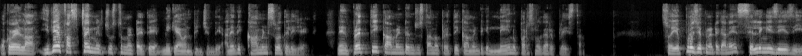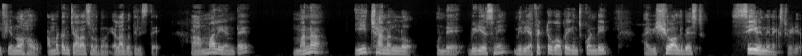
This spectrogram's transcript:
ఒకవేళ ఇదే ఫస్ట్ టైం మీరు చూస్తున్నట్టయితే మీకు ఏమనిపించింది అనేది కామెంట్స్లో తెలియజేయండి. నేను ప్రతి కామెంట్ని చూస్తాను ప్రతి కామెంట్కి నేను పర్సనల్గా రిప్లై ఇస్తాను. సో ఎప్పుడు చెప్పినట్టుగానే selling is easy if you know how అమ్మటం చాలా సులభం ఎలాగో తెలిస్తే. ఆ అమ్మాలి అంటే మన ఈ ఛానల్లో ఉండే వీడియోస్ని మీరు ఎఫెక్టివ్గా ఉపయోగించుకోండి. I wish you all the best. See you in the next video.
